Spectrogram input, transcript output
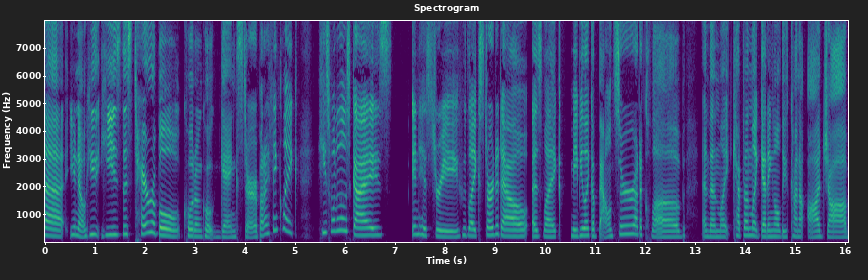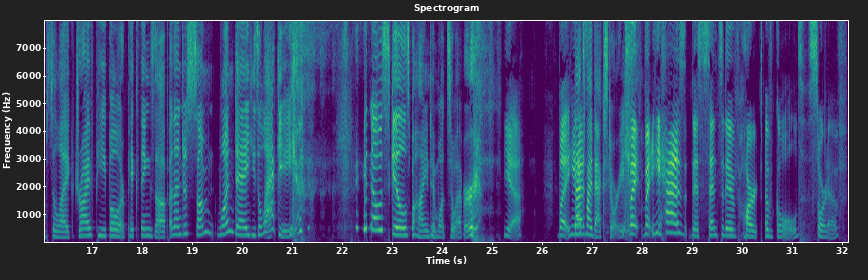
that, you know, he he's this terrible quote unquote gangster, but I think like he's one of those guys in history who like started out as like maybe like a bouncer at a club and then like kept on like getting all these kind of odd jobs to like drive people or pick things up and then just some one day he's a lackey with no skills behind him whatsoever. Yeah. But he That's has my backstory. but but he has this sensitive heart of gold, sort of.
